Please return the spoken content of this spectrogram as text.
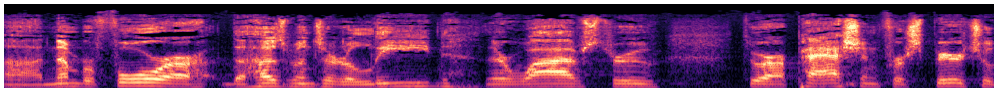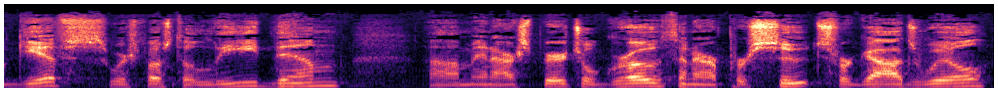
uh, number four, our, the husbands are to lead their wives through through our passion for spiritual gifts. We're supposed to lead them um, in our spiritual growth and our pursuits for God's will.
